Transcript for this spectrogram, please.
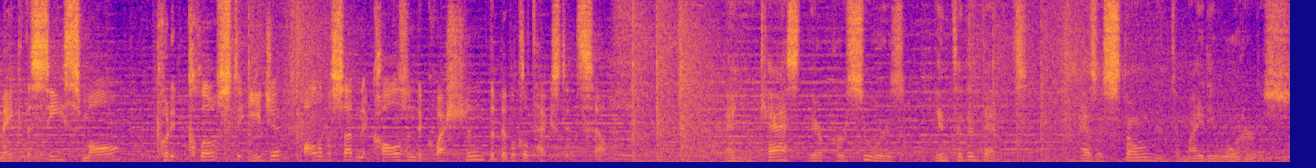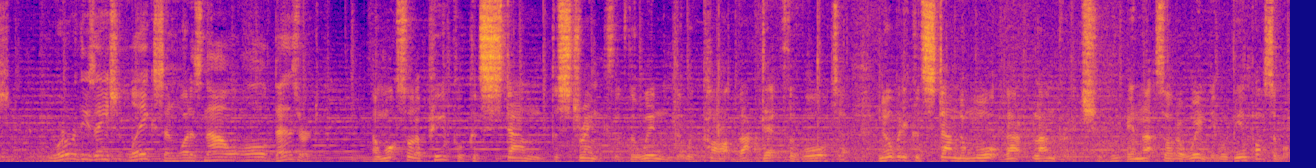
Make the sea small, put it close to Egypt, all of a sudden it calls into question the biblical text itself. And you cast their pursuers into the depths as a stone into mighty waters. Where were these ancient lakes and what is now all desert? And what sort of people could stand the strength of the wind that would part that depth of water? Nobody could stand and walk that land bridge mm-hmm. in that sort of wind. It would be impossible.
